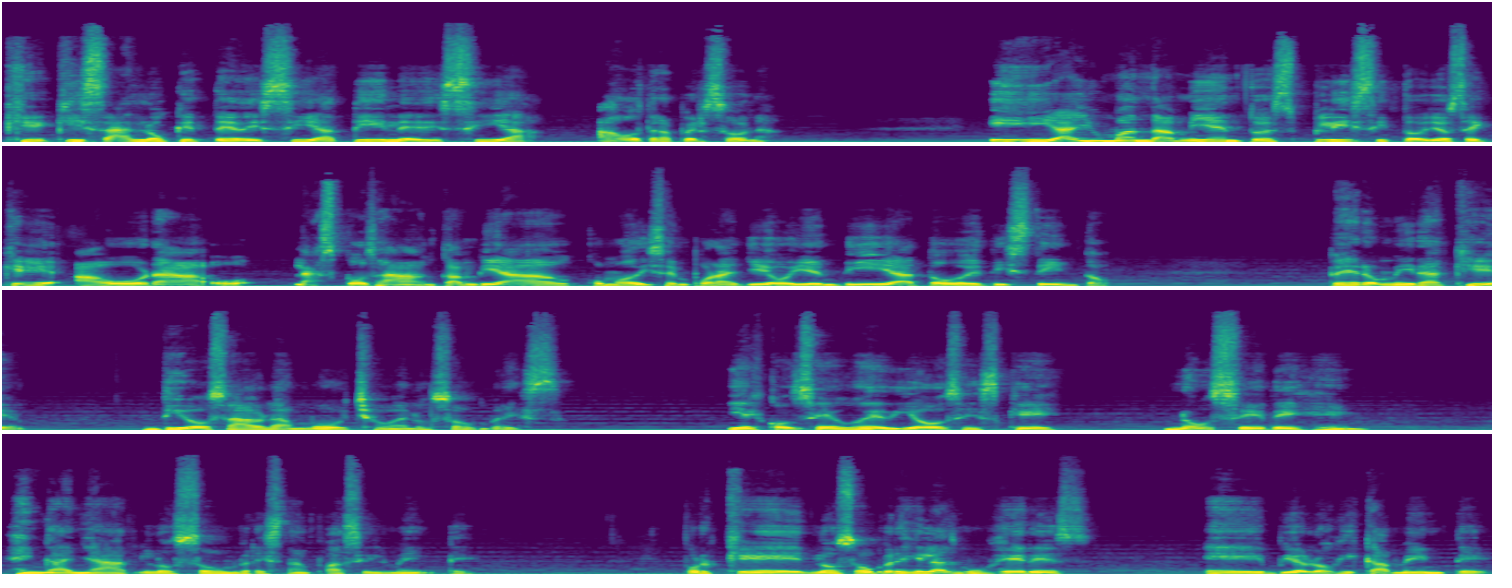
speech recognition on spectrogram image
Que quizás lo que te decía a ti le decía a otra persona. Y hay un mandamiento explícito. Yo sé que ahora las cosas han cambiado, como dicen por allí, hoy en día todo es distinto. Pero mira que Dios habla mucho a los hombres. Y el consejo de Dios es que no se dejen engañar los hombres tan fácilmente. Porque los hombres y las mujeres eh, biológicamente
